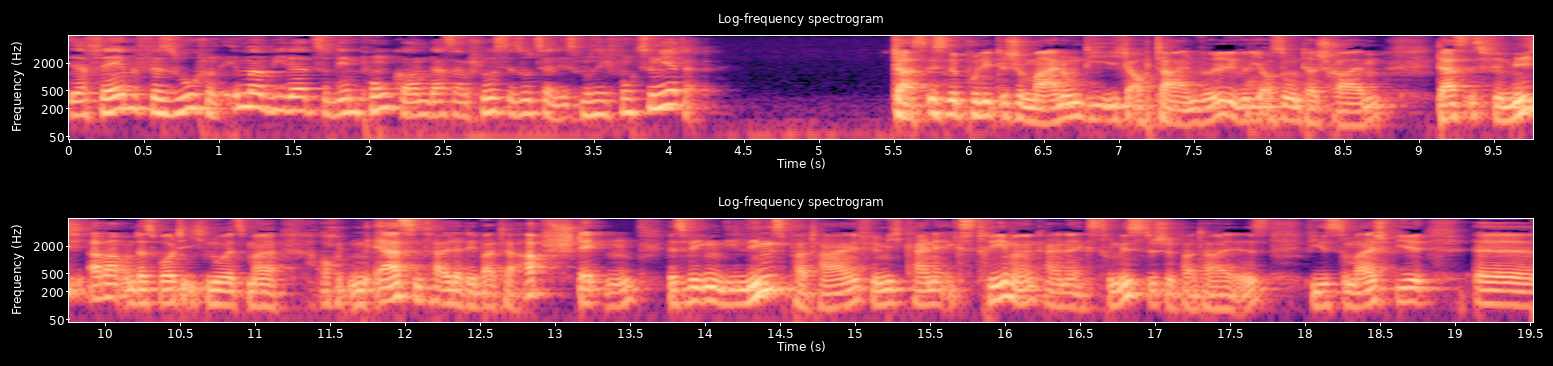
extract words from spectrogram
dasselbe versucht und immer wieder zu dem Punkt kommt, dass am Schluss der Sozialismus nicht funktioniert hat. Das ist eine politische Meinung, die ich auch teilen würde, die würde ich auch so unterschreiben. Das ist für mich aber, und das wollte ich nur jetzt mal auch im ersten Teil der Debatte abstecken, weswegen die Linkspartei für mich keine extreme, keine extremistische Partei ist, wie es zum Beispiel äh,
